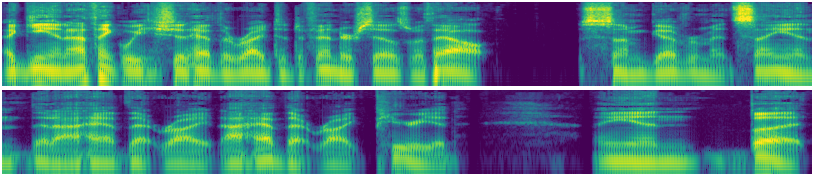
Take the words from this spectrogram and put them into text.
Again, I think we should have the right to defend ourselves without some government saying that I have that right. I have that right, period. And, but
